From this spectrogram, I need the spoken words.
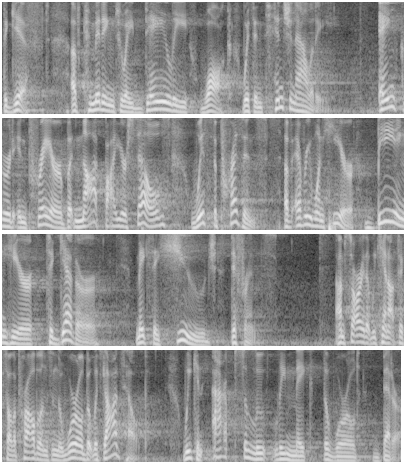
the gift of committing to a daily walk with intentionality, anchored in prayer, but not by yourselves, with the presence of everyone here. Being here together makes a huge difference. I'm sorry that we cannot fix all the problems in the world, but with God's help, we can absolutely make the world better.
